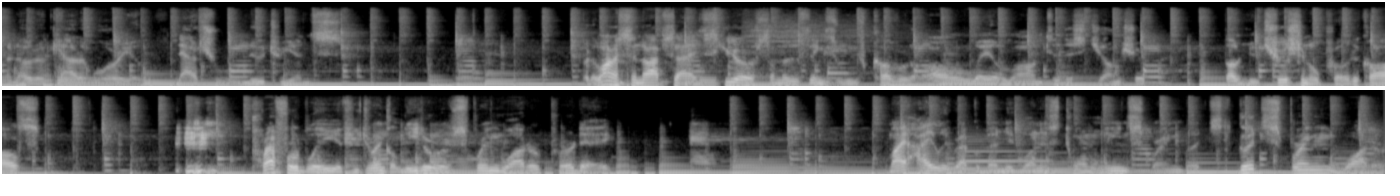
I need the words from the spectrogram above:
another category of natural nutrients. But I want to synopsize here some of the things we've covered all the way along to this juncture about nutritional protocols. Preferably, if you drink a liter of spring water per day, my highly recommended one is Tourmaline Spring, but good spring water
